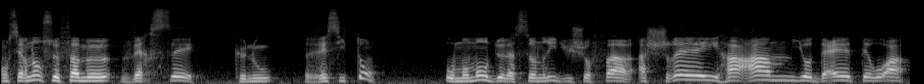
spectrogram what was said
Concernant ce fameux verset que nous récitons au moment de la sonnerie du chauffard, Ashrei Ha'am Yod'e Teroa.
